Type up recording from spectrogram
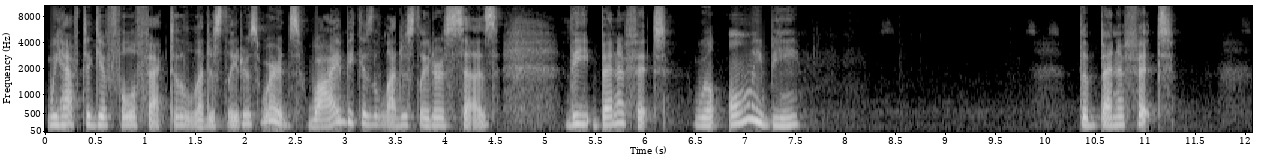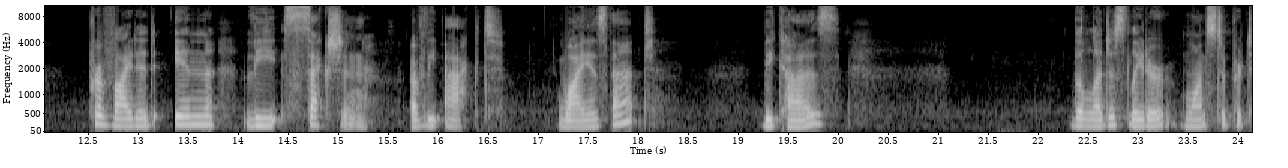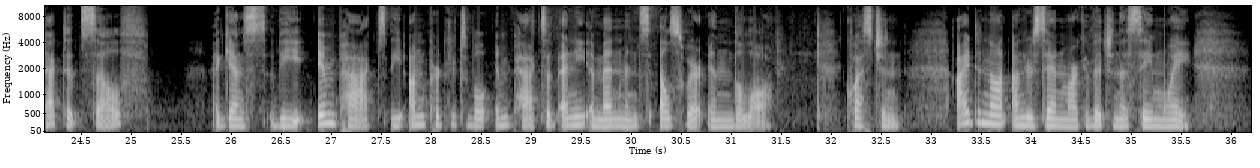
we have to give full effect to the legislator's words. Why? Because the legislator says the benefit will only be the benefit provided in the section of the act. Why is that? Because the legislator wants to protect itself against the impacts, the unpredictable impacts of any amendments elsewhere in the law. Question I did not understand Markevich in the same way.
